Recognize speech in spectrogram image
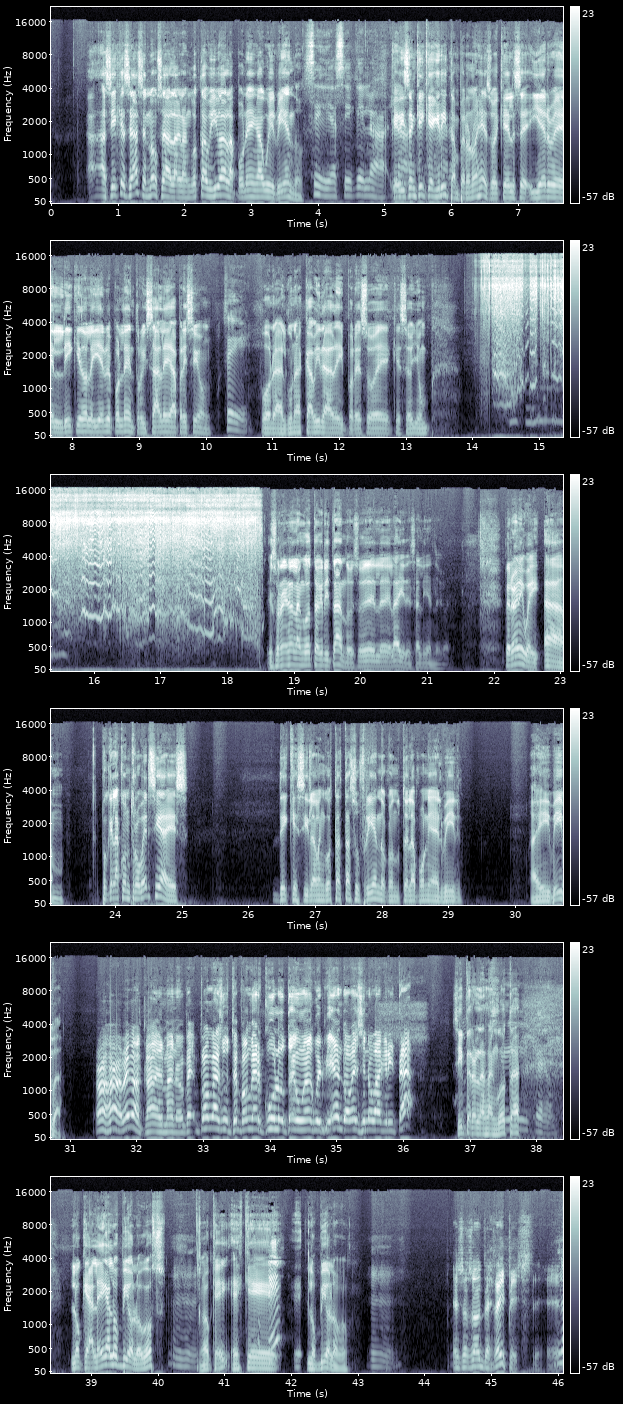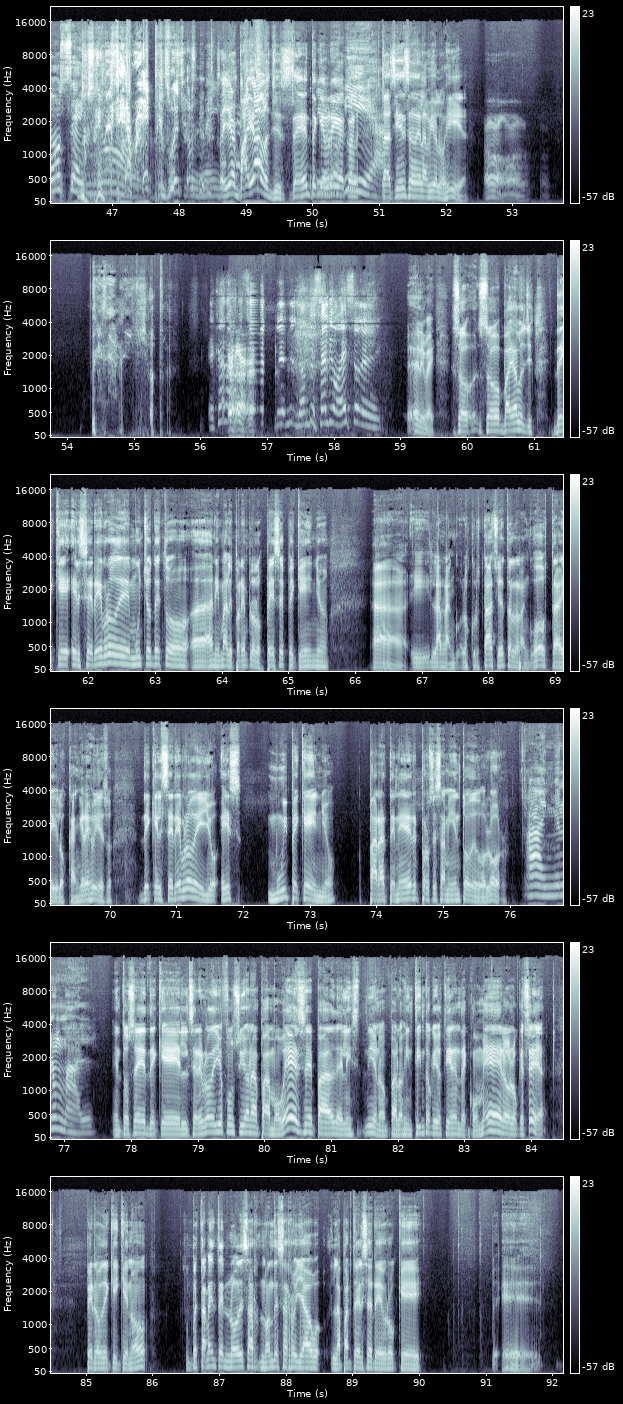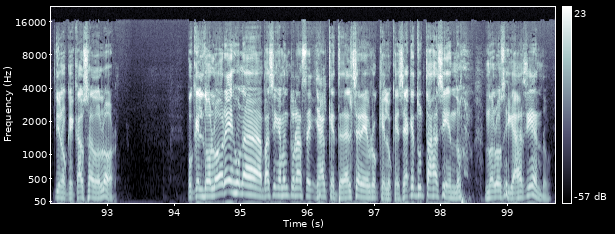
así es que se hace, ¿no? O sea, la langosta viva la ponen en agua hirviendo. Sí, así que la. Que la- dicen que, que gritan, pero no es eso. Es que él se hierve, el líquido le hierve por dentro y sale a presión Sí. por algunas cavidades y por eso es que se oye un... Eso no es la langosta gritando, eso es el, el aire saliendo. Pero anyway, um, porque la controversia es de que si la langosta está sufriendo cuando usted la pone a hervir ahí viva. Ajá, ven acá, hermano. Póngase usted, ponga el culo usted en un agua hirviendo a ver si no va a gritar. Sí, pero las langostas, Sí, pero. lo que alegan los biólogos, ok, es que eh, los biólogos, Esos son de rapists. Eh, No, señor. Señor biologist, gente que brega con la ciencia de la biología. oh, oh. ¿Qué carajo? ¿De de dónde salió eso de...? Anyway, so, so biology, de que el cerebro de muchos de estos ah, animales, por ejemplo, los peces pequeños ah, y las los crustáceos, esto, la langosta y los cangrejos y eso, de que el cerebro de ellos es muy pequeño para tener procesamiento de dolor. Ay, menos mal. Entonces, de que el cerebro de ellos funciona para moverse, para, el ins- you know, para los instintos que ellos tienen de comer o lo que sea, pero de que, que no, supuestamente no, han desarrollado la parte del cerebro que, eh, you know, que causa dolor. Porque el dolor es una, básicamente una señal que te da el cerebro que lo que sea que tú estás haciendo, no lo sigas haciendo.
